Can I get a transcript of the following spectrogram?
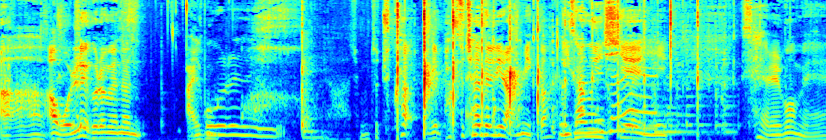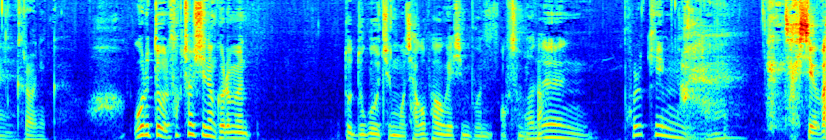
아, 아 원래 그러면은 알고 모르는 네. 야, 정말 또 축하 이게 박수 쳐야 될 일 아닙니까? 이상은 씨의 이 새 앨범에 그러니까요. 우리 또 석철 씨는 그러면 또 누구 지금 뭐 작업하고 계신 분 없습니까? 저는 폴킴 다시 봐.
